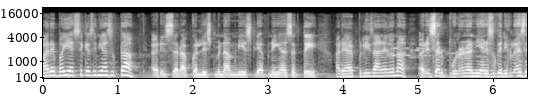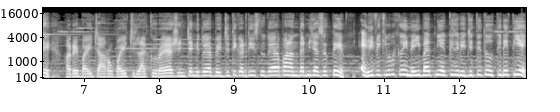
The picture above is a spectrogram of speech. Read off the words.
अरे भाई, ऐसे कैसे नहीं आ सकता? अरे सर, आपका लिस्ट में नाम नहीं इसलिए आप नहीं आ सकते। अरे यार प्लीज़ आने दो ना। अरे सर, बोला ना नहीं आ सकते, निकलो ऐसे। अरे भाई चारों भाई, चिल्ला क्यों रहा यार? शिंचन नहीं तो यार बेइज्जती कर दी, इसने तो यार अपन अंदर नहीं जा सकते। अरे फिकी में कोई नई बात नहीं आपकी बेइज्जती तो होती रहती है।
